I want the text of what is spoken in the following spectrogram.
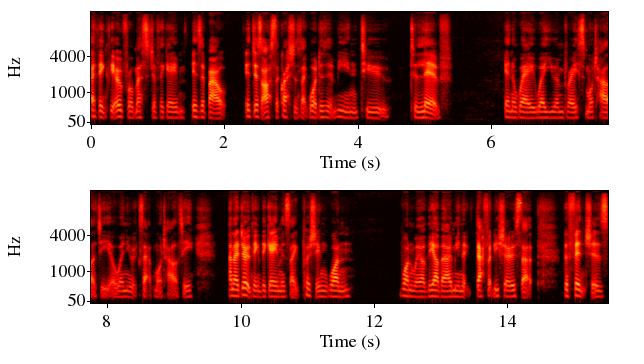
I think the overall message of the game is about it just asks the questions like what does it mean to to live in a way where you embrace mortality or when you accept mortality. And I don't think the game is like pushing one one way or the other. I mean, it definitely shows that the Finches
